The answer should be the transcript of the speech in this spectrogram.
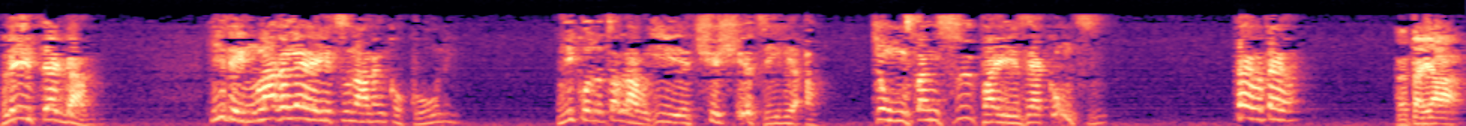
你再讲，你等哪个来一次哪能过过呢？你觉得这老爷缺血罪了？终身失败在公子，对不对？啊，对呀。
